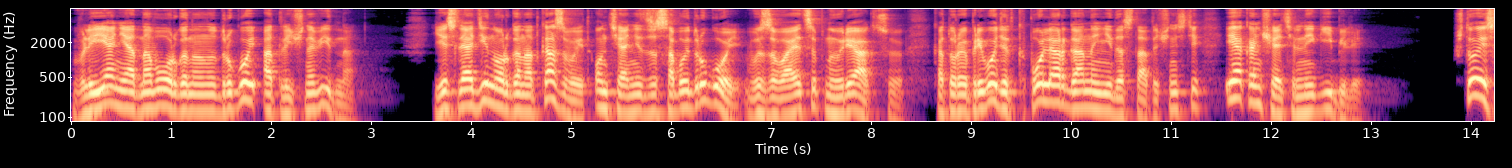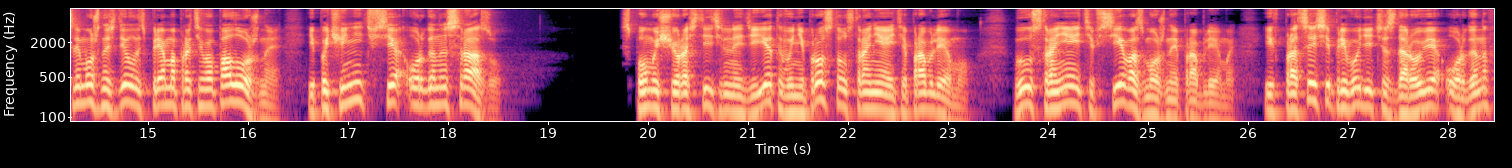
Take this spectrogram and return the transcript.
Влияние одного органа на другой отлично видно. Если один орган отказывает, он тянет за собой другой, вызывая цепную реакцию, которая приводит к полиорганной недостаточности и окончательной гибели. Что если можно сделать прямо противоположное и починить все органы сразу? С помощью растительной диеты вы не просто устраняете проблему, вы устраняете все возможные проблемы и в процессе приводите здоровье органов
